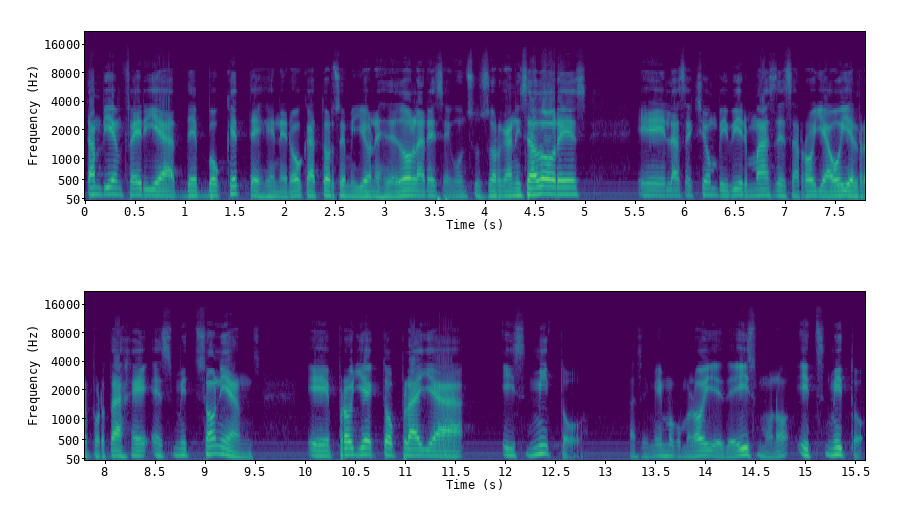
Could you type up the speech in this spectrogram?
También Feria de Boquete generó 14 millones de dólares según sus organizadores. Eh, la sección Vivir Más desarrolla hoy el reportaje Smithsonian, eh, Proyecto Playa Ismito, así mismo como lo oye, de Ismo, ¿no? Ismito.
